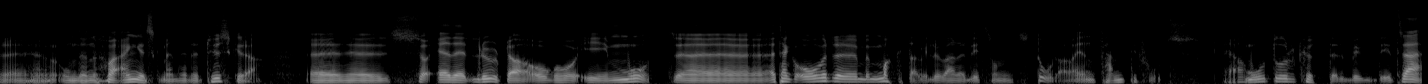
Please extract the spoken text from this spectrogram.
Uh, om det nå var engelskmenn eller tyskere. eh, så er det lurt da å gå imot eh, Jeg tenker overmakta vil jo være litt sånn stor. da, En 50-fots Ja. motorkutter bygd i tre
